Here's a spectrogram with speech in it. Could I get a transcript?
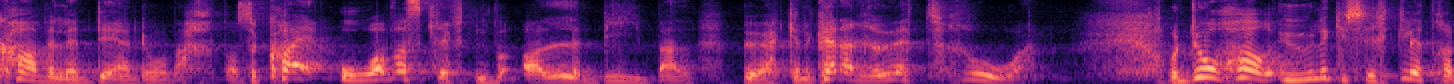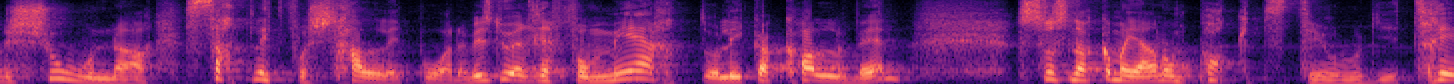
hva ville det da vært? Altså, Hva er overskriften på alle bibelbøkene? Hva er den røde tråden? Og Da har ulike kirkelige tradisjoner sett litt forskjellig på det. Hvis du er reformert og liker Calvin, så snakker man gjerne om paktsteologi. Tre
